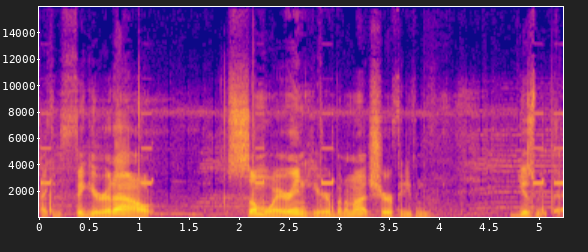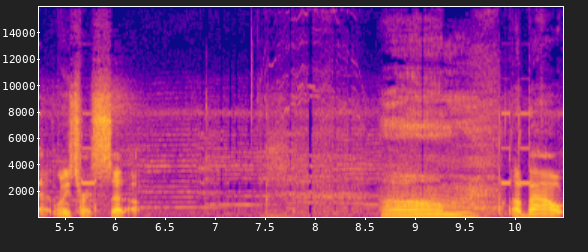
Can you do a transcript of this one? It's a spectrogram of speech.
I can figure it out somewhere in here, but I'm not sure if it even gives me that. Let me try setup. Um, about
